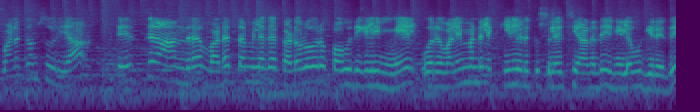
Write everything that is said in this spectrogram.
வணக்கம் சூர்யா. தெற்கு ஆந்திர வட தமிழக கடலோர பகுதிகளின் மேல் ஒரு வளிமண்டல கீழடுக்கு சுழற்சியானது நிலவுகிறது.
